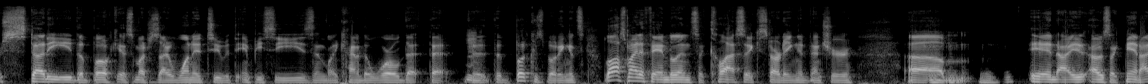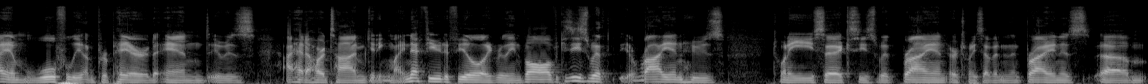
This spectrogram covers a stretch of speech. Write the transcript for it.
study the book as much as I wanted to with the NPCs and like kind of the world that that the, the book was building. It's Lost Mine of Phandalin. It's a classic starting adventure. Um, and I, I was like, man, I am woefully unprepared, and it was I had a hard time getting my nephew to feel like really involved because he's with Ryan, who's 26 he's with brian or 27 and then brian is um,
